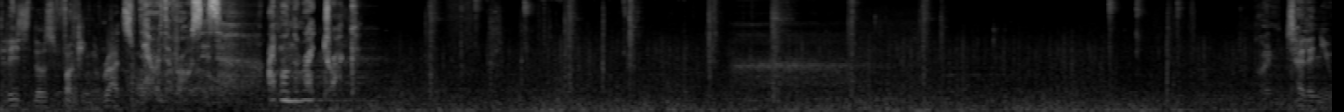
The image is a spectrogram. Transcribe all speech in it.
At least those fucking rats won't. There are the roses. I'm on the right track. I'm telling you,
